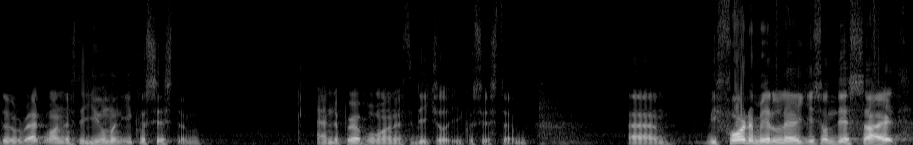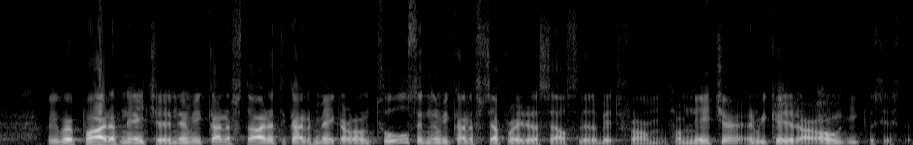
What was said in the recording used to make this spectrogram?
the red one is the human ecosystem. And the purple one is the digital ecosystem. Um, before the Middle Ages, on this side, we were part of nature, and then we kind of started to kind of make our own tools, and then we kind of separated ourselves a little bit from, from nature, and we created our own ecosystem.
